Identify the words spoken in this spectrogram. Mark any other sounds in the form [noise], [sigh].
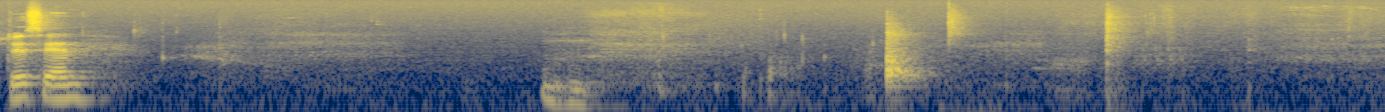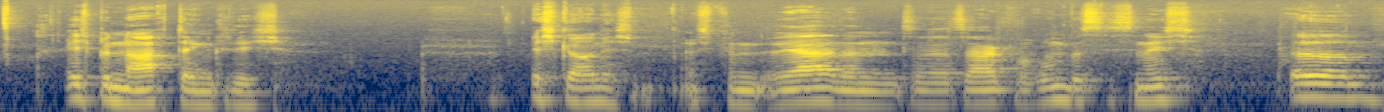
Stößchen. Ich bin nachdenklich. Ich gar nicht. Ich bin, ja, dann äh, sag, warum bist du es nicht? Ähm,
